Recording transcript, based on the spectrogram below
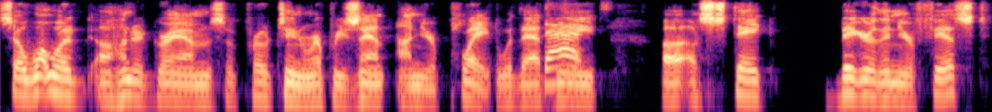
So, what would 100 grams of protein represent on your plate? Would that That's, be a steak bigger than your fist?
